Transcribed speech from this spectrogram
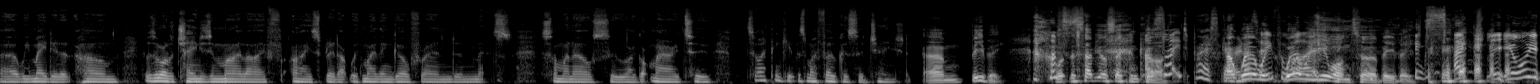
Uh, we made it at home. There was a lot of changes in my life. I split up with my then girlfriend and met someone else who I got married to. So I think it was my focus had changed. Um, Bibi, well, let's have your second I'm card. slightly depressed, Now, Gary. where were, you where were you on tour, Bibi? exactly. All you,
